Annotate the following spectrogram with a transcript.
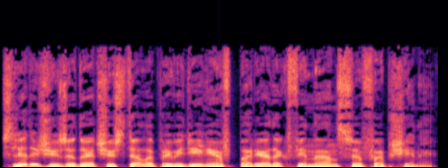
Следующей задачей стало приведение в порядок финансов общины.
